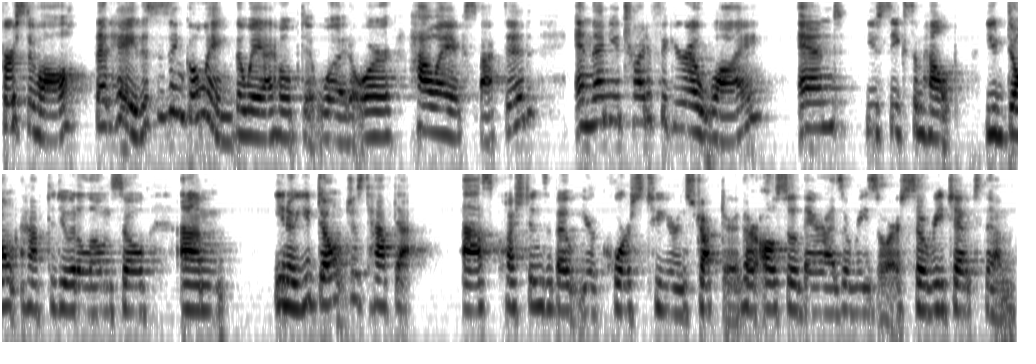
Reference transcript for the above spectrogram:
first of all, that, hey, this isn't going the way I hoped it would or how I expected. And then you try to figure out why and you seek some help. You don't have to do it alone. So, um, you know, you don't just have to ask questions about your course to your instructor. They're also there as a resource. So reach out to them,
